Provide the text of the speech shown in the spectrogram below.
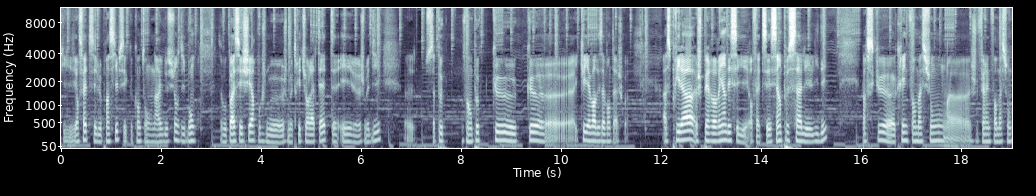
Qui, en fait, c'est le principe, c'est que quand on arrive dessus, on se dit bon, ça vaut pas assez cher pour que je me, je me triture la tête et je me dis ça peut Enfin, on peut que, que, euh, que y avoir des avantages, quoi. À ce prix-là, je perds rien d'essayer, en fait. C'est un peu ça l'idée. Parce que euh, créer une formation, euh, je veux faire une formation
